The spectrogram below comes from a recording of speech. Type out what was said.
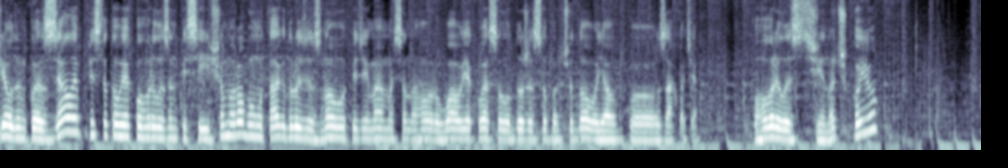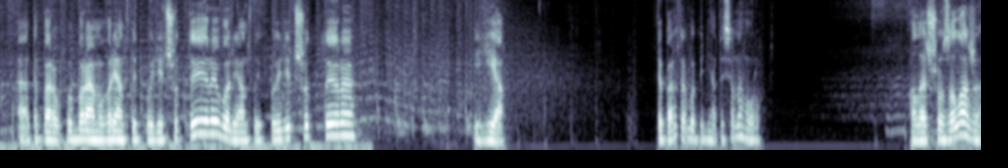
Ще один квест взяли після того, як поговорили з NPC. І що ми робимо? Так, друзі, знову підіймаємося нагору. Вау, як весело, дуже супер чудово, я в о, захваті. Поговорили з жіночкою. Е, тепер вибираємо варіант відповіді 4, варіант відповіді 4. Є. Тепер треба піднятися нагору. Але що за лажа?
